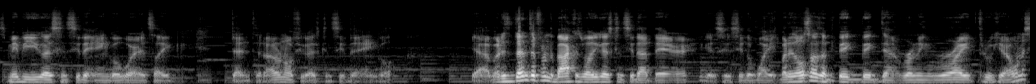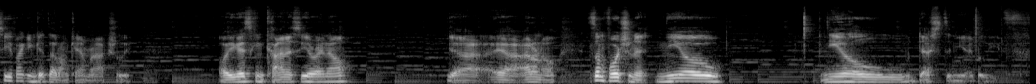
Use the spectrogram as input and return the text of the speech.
So maybe you guys can see the angle where it's like dented. I don't know if you guys can see the angle. Yeah, but it's dented from the back as well. You guys can see that there. You guys can see the white. But it also has a big, big dent running right through here. I want to see if I can get that on camera, actually. Oh, you guys can kind of see it right now? Yeah, yeah, I don't know. It's unfortunate. Neo... Neo Destiny, I believe.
